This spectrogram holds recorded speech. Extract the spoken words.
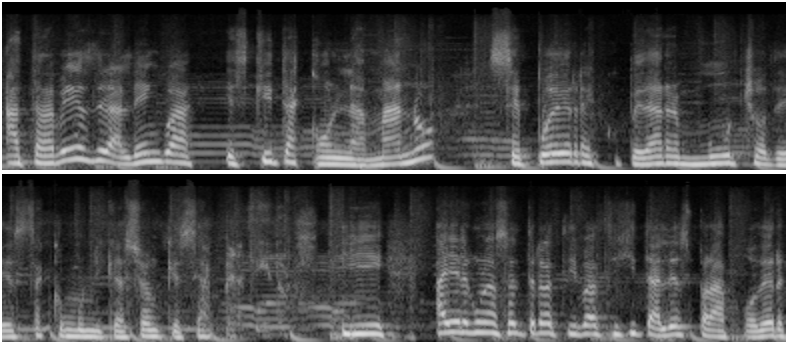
a través de la lengua escrita con la mano, se puede recuperar mucho de esta comunicación que se ha perdido. Y hay algunas alternativas digitales para poder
